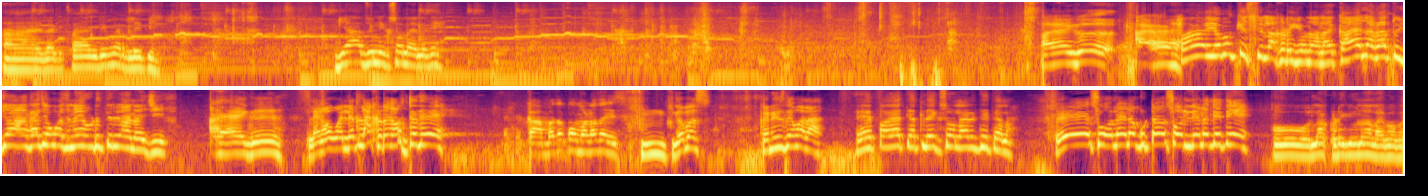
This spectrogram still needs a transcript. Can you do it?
हा चांगली भरली ती घ्या अजून एक सोलायला ते आय ग. आय हा ये बघ किस्ती लाकडं घेऊन आलाय. काय लागा तुझ्या अंगाच्या वजना एवढं तरी आणायची. आय ग. लगा वल्ल्यात लाकडं गावते ते. कामाचा कोमाला जायच ग बस. कणीच दे मला. हे पाया त्यातलं एक सोलायला दे त्याला. ए सोलायला कुठं? सोललेलं देते हो लाकडं घेऊन आलाय बाबा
